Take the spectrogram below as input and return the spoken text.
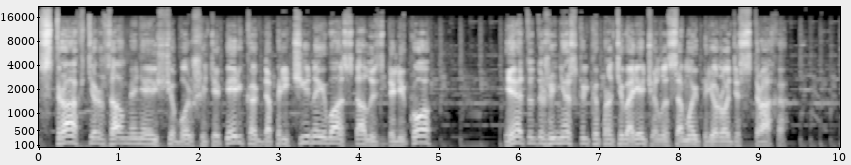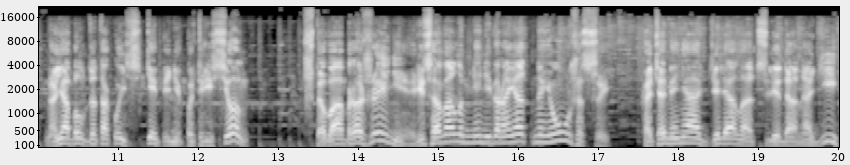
Страх терзал меня еще больше теперь, когда причина его осталась далеко — и это даже несколько противоречило самой природе страха. Но я был до такой степени потрясен, что воображение рисовало мне невероятные ужасы, хотя меня отделяло от следа ноги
